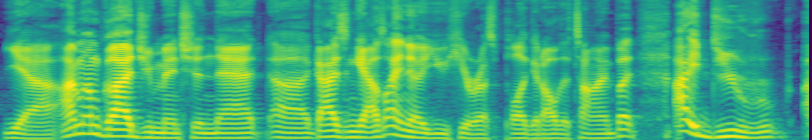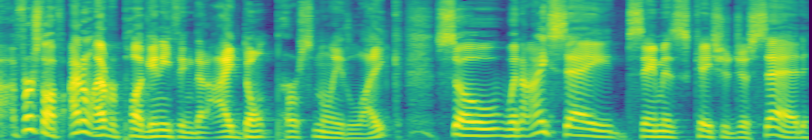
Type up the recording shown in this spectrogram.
Yeah, I'm, I'm glad you mentioned that. Uh, guys and gals, I know you hear us plug it all the time, but I do. Uh, first off, I don't ever plug anything that I don't personally like. So when I say, same as Keisha just said,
